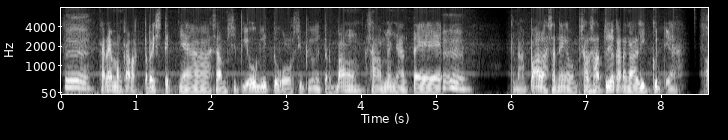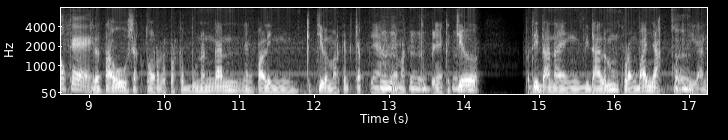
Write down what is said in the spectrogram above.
Hmm. karena emang karakteristiknya saham CPO gitu. Kalau CPO nya terbang sahamnya nyantai Mm-mm. kenapa? Alasannya salah satunya karena nggak liquid ya. Oke. kita tahu sektor perkebunan kan yang paling kecil market capnya Mhm, ya market mhm, capnya kecil berarti dana yang di dalam kurang banyak berarti kan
